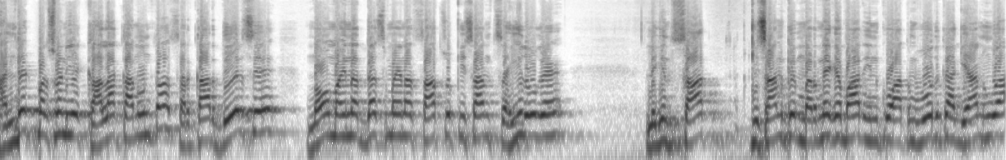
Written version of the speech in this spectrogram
हंड्रेड परसेंट ये काला कानून था। सरकार देर से नौ महीना, दस महीना, सात सौ किसान शहीद हो गए। लेकिन सात किसान के मरने के बाद इनको आत्मबोध का ज्ञान हुआ।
